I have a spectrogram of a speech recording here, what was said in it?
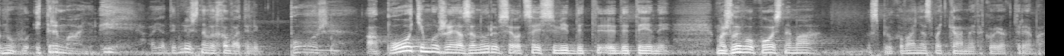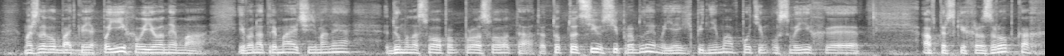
ногу і тримає. А я дивлюсь на вихователів. Боже. А потім уже я занурився у цей світ дитини. Можливо, у когось нема спілкування з батьками такого, як треба. Можливо, батько як поїхав, його нема. І вона, тримаючи мене, думала свого, про, свого тата. Тобто ці всі проблеми я їх піднімав потім у своїх е, авторських розробках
